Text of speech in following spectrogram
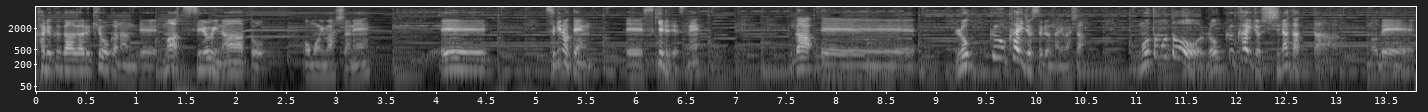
火力が上がる強化なんで、まあ、強いなぁと思いましたね。えー、次の点、えースキルですね。が、えーロックを解除するようになりました。もともとロック解除しなかったので、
